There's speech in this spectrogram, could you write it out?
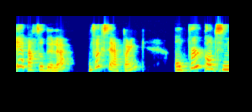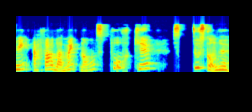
Et à partir de là, une fois que c'est atteint, on peut continuer à faire de la maintenance pour que tout ce qu'on a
